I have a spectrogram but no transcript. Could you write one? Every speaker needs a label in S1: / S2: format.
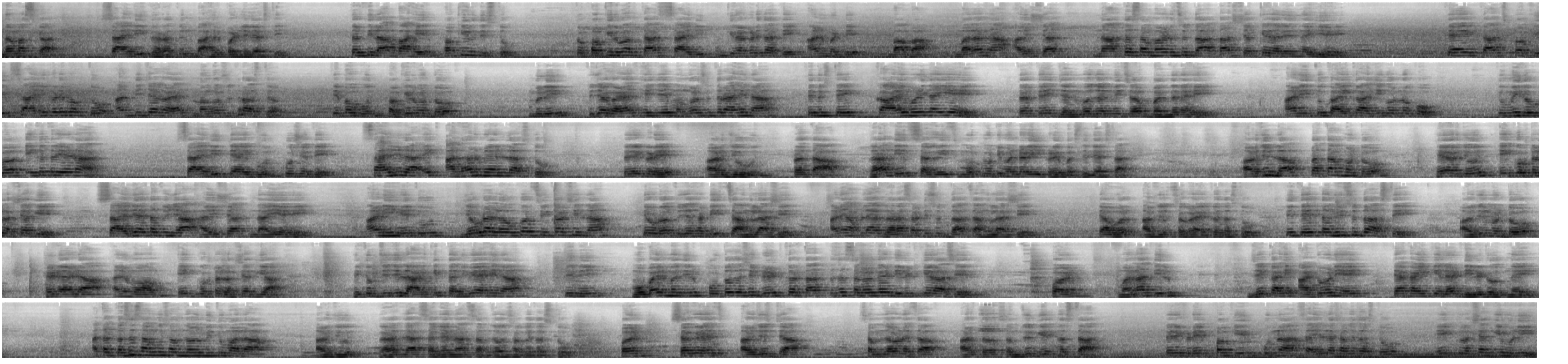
S1: नमस्कार. सायली घरातून बाहेर पडलेली असते. तर तिला बाहेर फकीर दिसतो. तो फकीर बघताच सायली फकीराकडे जाते आणि म्हणते बाबा मला ना आयुष्यात नातं सांभाळणं सुद्धा आता शक्य झालेलं नाही आहे. त्या ऐकताच फकीर सायलीकडे बघतो आणि तिच्या गळ्यात मंगळसूत्र असतं. ते बघून फकीर म्हणतो मुली तुझ्या गळ्यात हे जे मंगळसूत्र आहे ना ते नुसते काळेमळी नाही आहे तर ते जन्मजन्मीचं बंधन आहे. आणि तू काही काळजी करू नको. तुम्ही दोघं एकत्र येणार. सायली ते ऐकून खुश होते. सायलीला एक आधार मिळालेला असतो. तर इकडे अर्जुन प्रताप घरातील सगळीच मोठमोठी मंडळी इकडे बसलेली असतात. अर्जुनला प्रताप म्हणतो हे अर्जुन एक गोष्ट लक्षात घे. सायली आता तुझ्या आयुष्यात नाही आहे. आणि हे तू जेवढा लवकर स्वीकारशील ना तेवढं तुझ्यासाठी चांगलं असेल. आणि आपल्या घरासाठी सुद्धा चांगलं असेल. त्यावर अर्जुन सगळं ऐकत असतो. तिथे तन्वी सुद्धा असते. अर्जुन म्हणतो हे डॅडा आणि मॉम एक गोष्ट लक्षात घ्या. ही तुमची जी लाडकी तन्वी आहे ना तिने मोबाईलमधील फोटो जसे डिलीट करतात तसं सगळं काही डिलीट केलं असेल. पण मनातील जे काही आठवणी आहेत त्या काही केल्या डिलीट होत नाही. आता कसं सांगू समजावून मी तुम्हाला? अर्जुन घरातल्या सगळ्यांना समजावून सांगत असतो. पण सगळेच अर्जुनच्या समजावण्याचा अर्थ समजून घेत नसतात. तर इकडे फकीर पुन्हा साहिलला सांगत असतो एक लक्षात घे मुली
